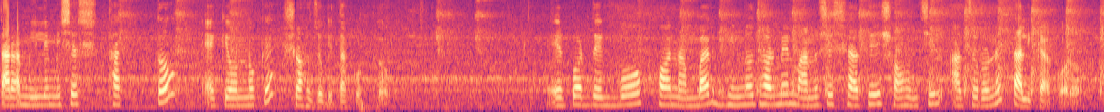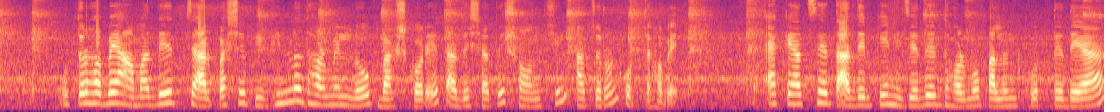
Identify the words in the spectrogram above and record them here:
তারা মিলেমিশে থাকত, একে অন্যকে সহযোগিতা করত। এরপর দেখব খ নাম্বার, ভিন্ন ধর্মের মানুষের সাথে সহনশীল আচরণের তালিকা করো। উত্তর হবে, আমাদের চারপাশে বিভিন্ন ধর্মের লোক বাস করে, তাদের সাথে সহনশীল আচরণ করতে হবে। একে আছে, তাদেরকে নিজেদের ধর্ম পালন করতে দেয়া।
